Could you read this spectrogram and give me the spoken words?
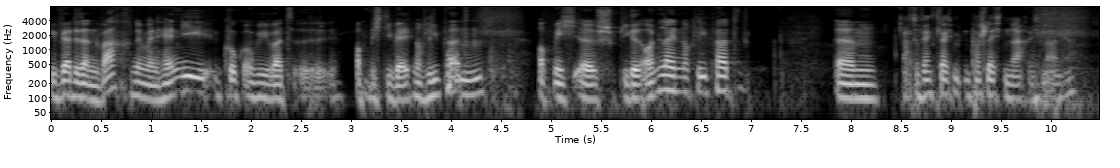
ich werde dann wach, nehme mein Handy, gucke irgendwie, was, äh, ob mich die Welt noch lieb hat, ob mich äh, Spiegel Online noch lieb hat. Ähm, Ach, du fängst gleich mit ein paar schlechten Nachrichten an, ja?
